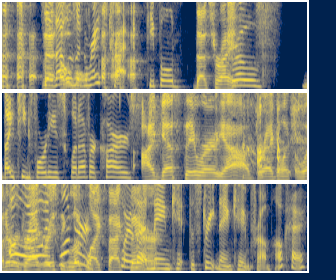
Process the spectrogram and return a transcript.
that so that, that was a racetrack. People That's right. drove 1940s whatever cars. I guess they were, yeah, drag whatever oh, drag racing looked like back where there. Where that name, came, the street name came from. Okay.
